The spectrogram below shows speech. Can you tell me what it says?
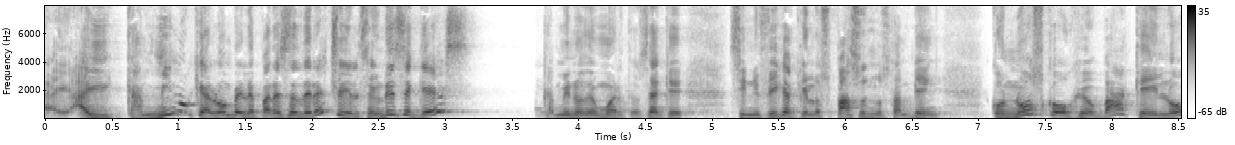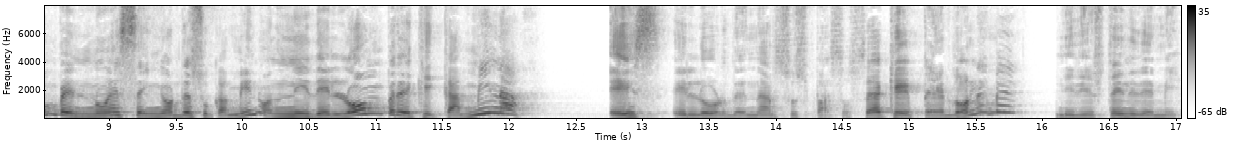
hay, hay, camino que al hombre le parece derecho y el Señor dice que es camino de muerte, o sea que significa que los pasos no están bien. Conozco, oh Jehová, que el hombre no es Señor de su camino, ni del hombre que camina es el ordenar sus pasos. O sea que, perdóneme, ni de usted ni de mí.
